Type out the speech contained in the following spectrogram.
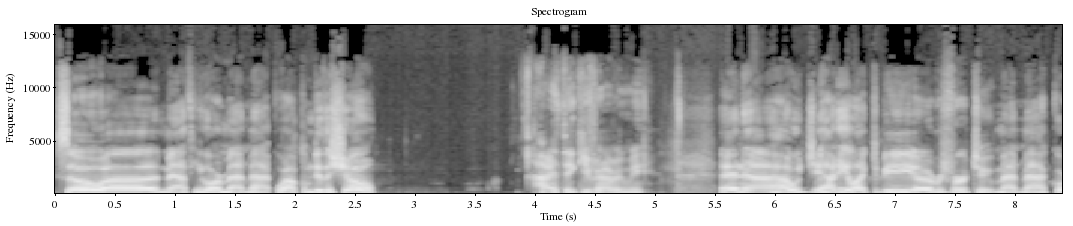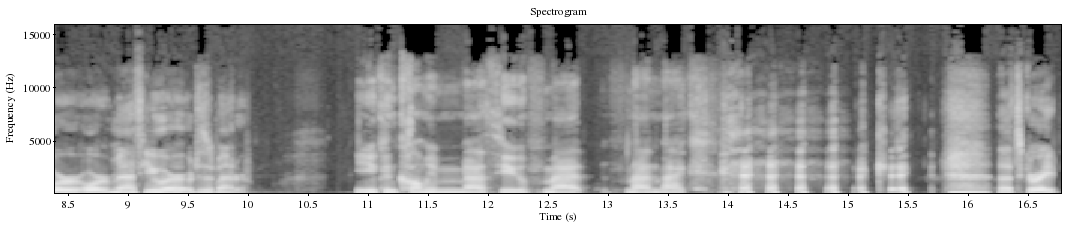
So, uh, Matthew or Matt Mac, welcome to the show. Hi, thank you for having me. And uh, how would you, how do you like to be uh, referred to, Matt Mac or or Matthew, or does it matter? You can call me Matthew, Matt, Matt Mac. okay. That's great.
